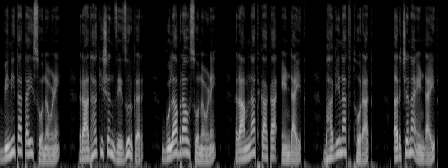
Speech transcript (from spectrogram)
विनिताताई सोनवणे राधाकिशन जेजूरकर गुलाबराव सोनवणे रामनाथ काका एंडाईत भागीनाथ थोरात अर्चना एंडाईत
